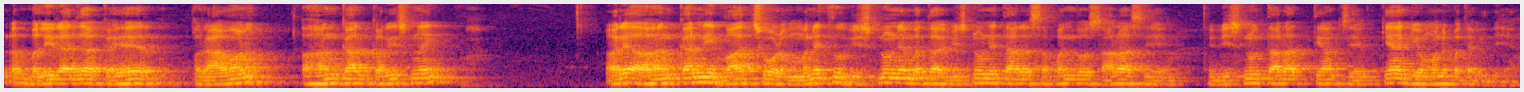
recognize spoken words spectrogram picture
એટલે બલિરાજા કહે, રાવણ, અહંકાર કરીશ નહીં અરે અહંકારની વાત છોડ, મને તું વિષ્ણુને બતાવ, વિષ્ણુને તારા સંબંધો સારા છે, વિષ્ણુ તારા ત્યાં છે, ક્યાં ગયો મને બતાવી દે?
